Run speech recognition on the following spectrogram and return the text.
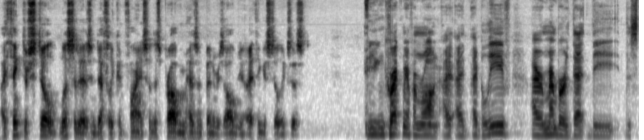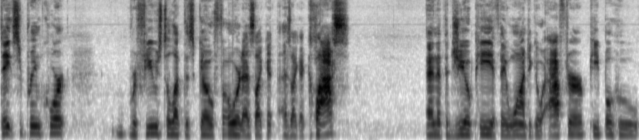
I think they're still listed as indefinitely confined. So this problem hasn't been resolved yet. I think it still exists. And you can correct me if I'm wrong. I, I, I believe I remember that the the state supreme court refused to let this go forward as like a, as like a class and that the GOP, if they wanted to go after people who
